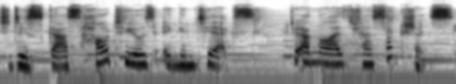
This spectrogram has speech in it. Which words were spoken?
to discuss how to use EigenTx to analyze transactions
